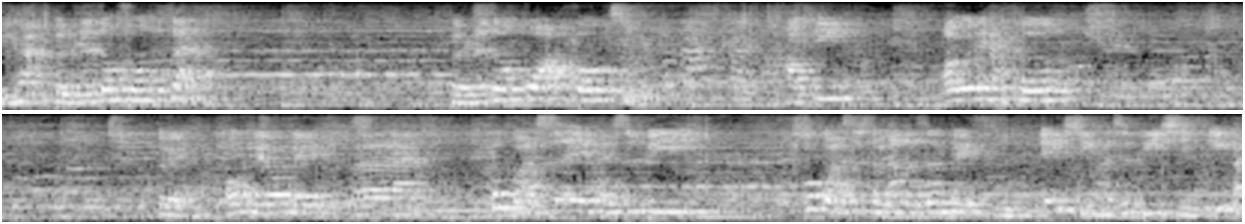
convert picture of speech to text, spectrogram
你看本人都说赞。本人都挂钩紧，好听，哦有两颗，对，OK OK，来来来，不管是 A 还是 B，不管是什么样的增配值，A 型还是 B 型，一百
